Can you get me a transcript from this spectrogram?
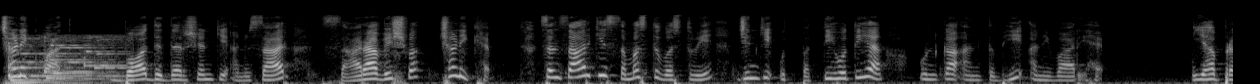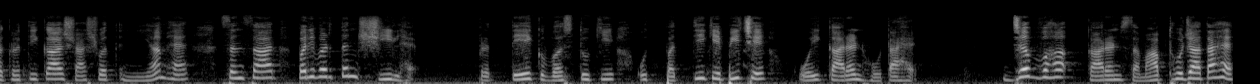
क्षणिकवाद बौद्ध दर्शन के अनुसार सारा विश्व क्षणिक है। संसार की समस्त वस्तुएँ जिनकी उत्पत्ति होती है, उनका अंत भी अनिवार्य है। यह प्रकृति का शाश्वत नियम है। संसार परिवर्तनशील है। प्रत्येक वस्तु की उत्पत्ति के पीछे कोई कारण होता है। जब वह कारण समाप्त हो जाता है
